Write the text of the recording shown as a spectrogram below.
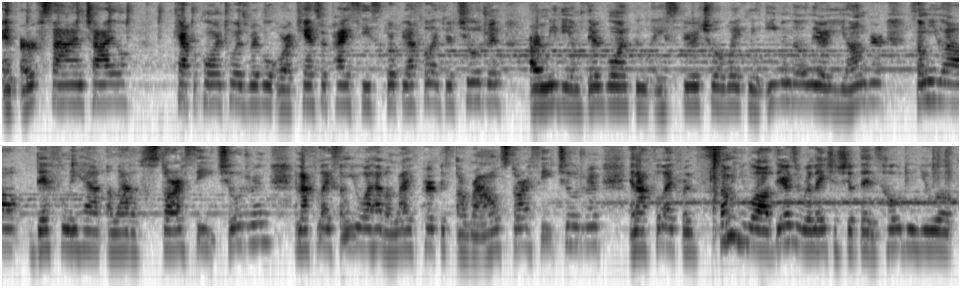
an earth sign child Capricorn, Taurus, Virgo, or Cancer, Pisces, Scorpio, I feel like your children are mediums. They're going through a spiritual awakening. Even though they're younger, some of you all definitely have a lot of starseed children. And I feel like some of you all have a life purpose around starseed children. And I feel like for some of you all, there's a relationship that is holding you up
